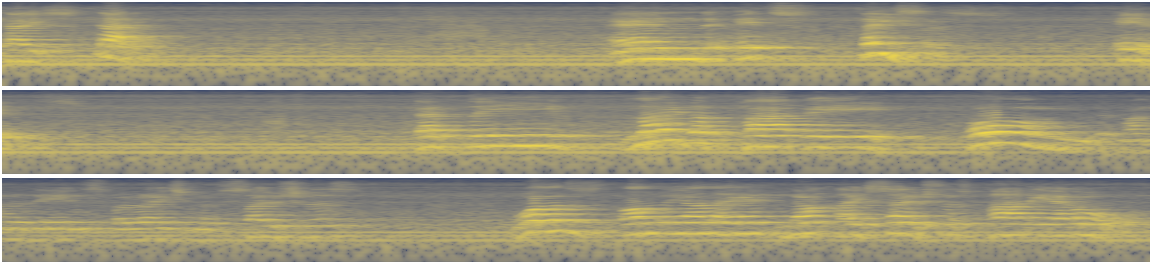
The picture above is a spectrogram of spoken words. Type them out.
case study. And its thesis is that the Labour Party formed under the inspiration of socialists was, on the other hand, not a socialist party at all,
